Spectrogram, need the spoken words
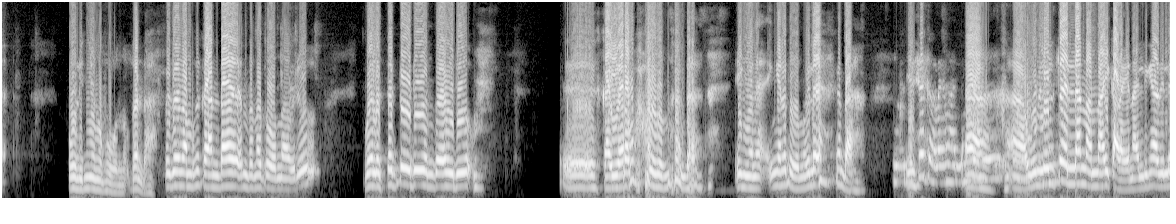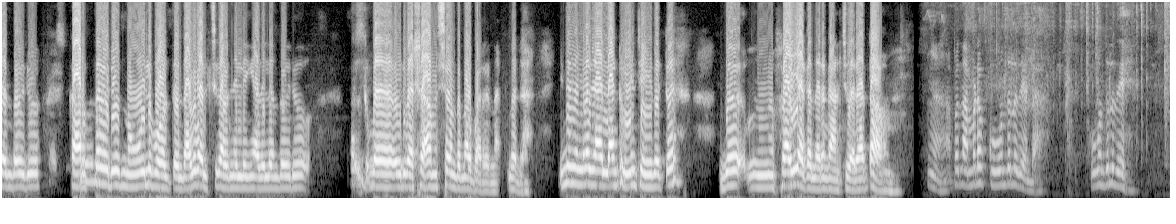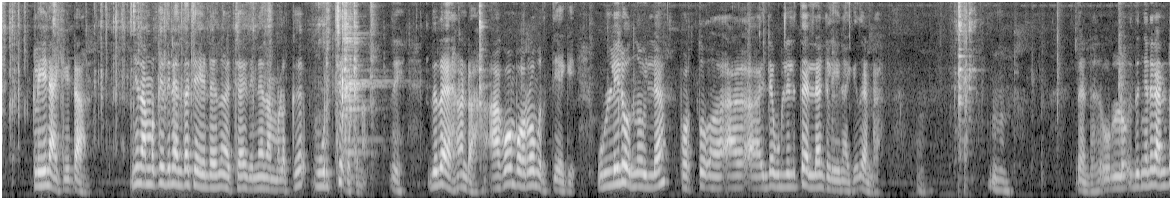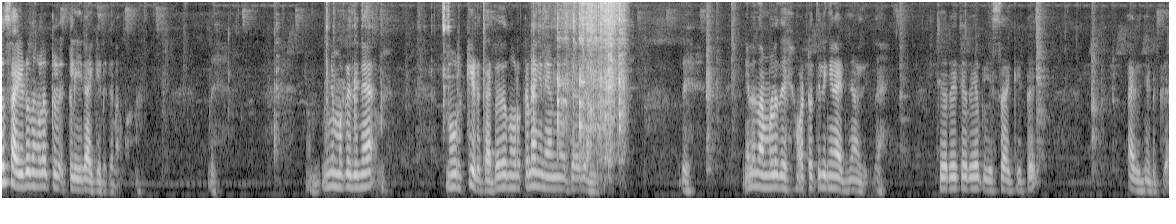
പൊളിഞ്ഞങ്ങ് പോകുന്നു കണ്ട? അപ്പൊ ഇത് നമുക്ക് കണ്ട എന്തെന്ന് തോന്നുന്ന ഒരു വെളുത്തിട്ട് ഒരു എന്താ ഒരു കയ്യറ പോകുന്നു കണ്ട? ഇങ്ങനെ ഇങ്ങനെ തോന്നൂല്ലേ കണ്ട? ഉള്ളിലത്തെ എല്ലാം നന്നായി കളയണം. അല്ലെങ്കിൽ അതിലെന്തോ ഒരു കറുത്ത ഒരു നൂൽ പോലത്തെ ഉണ്ട് അത് വലിച്ചു കളഞ്ഞില്ലെങ്കിൽ അതിലെന്തോ ഒരു ഒരു വിഷാംശം ഉണ്ടെന്നാ പറയണേ. കേട്ടാ ഇനി നിങ്ങൾ ഞാൻ എല്ലാം ക്ലീൻ ചെയ്തിട്ട് ഇത് ഫ്രൈ ആക്കാൻ നേരം കാണിച്ചു തരാം കേട്ടോ. അപ്പൊ നമ്മുടെ കൂന്തൽ ഇതേണ്ട കൂന്തൽ ഇതേ ക്ലീൻ ആക്കിയിട്ടാ ഇനി നമുക്ക് ഇതിനെന്താ ചെയ്യേണ്ടതെന്ന് വെച്ചാൽ ഇതിനെ നമ്മൾക്ക് മുറിച്ചെടുക്കണം ദേ ഇത് ദേ കണ്ടോ? അകവും പുറവും വൃത്തിയാക്കി. ഉള്ളിലൊന്നുമില്ല പുറത്തു അതിന്റെ ഉള്ളിലത്തെ എല്ലാം ക്ലീനാക്കി ഇത് കണ്ട? വേണ്ട ഉള്ളു ഇതിങ്ങനെ രണ്ട് സൈഡും നിങ്ങൾ ക്ലീനാക്കി എടുക്കണം. ഇനി നമുക്കിതിനെ നുറുക്കിയെടുക്കാം ഇത് നുറുക്കണ എങ്ങനെയാണെന്ന് വെച്ചാൽ ഇതുണ്ട് ദേ. ഇങ്ങനെ നമ്മളിത് വട്ടത്തിൽ ഇങ്ങനെ അരിഞ്ഞാൽ മതി. ചെറിയ ചെറിയ പീസാക്കിയിട്ട് അരിഞ്ഞെടുക്കുക.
